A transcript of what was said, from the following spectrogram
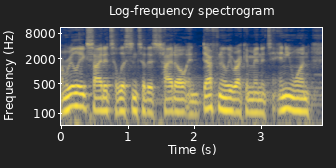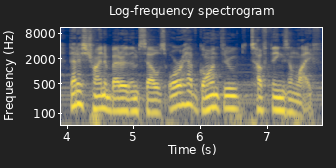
I'm really excited to listen to this title and definitely recommend it to anyone that is trying to better themselves or have gone through tough things in life.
